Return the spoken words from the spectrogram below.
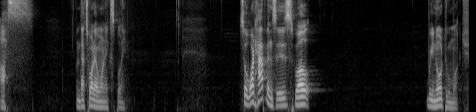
us. And that's what I want to explain. So, what happens is, well, we know too much.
